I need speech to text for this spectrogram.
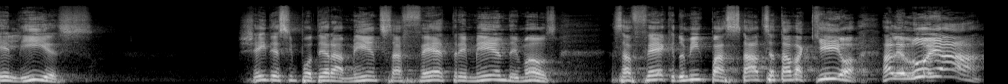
Elias cheio desse empoderamento, essa fé tremenda, irmãos. Essa fé que domingo passado você estava aqui, ó, aleluia!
